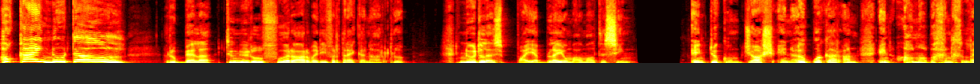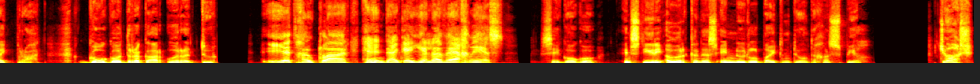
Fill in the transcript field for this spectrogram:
Okay, noodel. roep Bella toe Noodle voor haar by die vertrek in hardloop. Noodle is baie bly om almal te sien. En toe kom Josh en Hope ook haar aan en almal begin gelyk praat. Gogo druk haar ore toe, Eet gou klaar en dink jy julle weg wees. sê Gogo en stuur die ouer kinders en Noodle buitentoe om te gaan speel. Josh,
